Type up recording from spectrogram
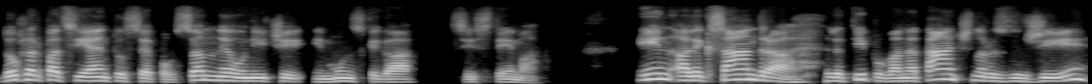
dokler pacijentu se povsem ne uniči imunskega sistema. In Aleksandra Letipova natančno razloži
